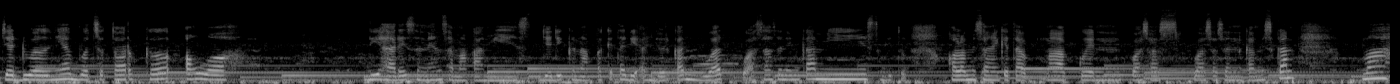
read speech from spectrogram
jadwalnya buat setor ke Allah di hari Senin sama Kamis. Jadi kenapa kita dianjurkan buat puasa Senin Kamis gitu. Kalau misalnya kita ngelakuin puasa puasa Senin Kamis kan mah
